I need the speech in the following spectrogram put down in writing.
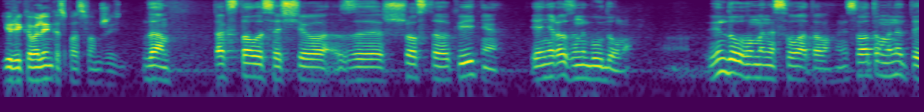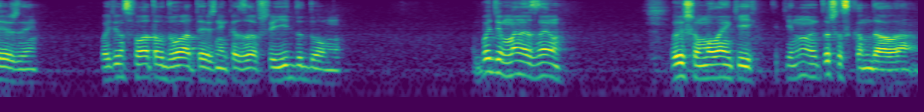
Юрий Коваленко спас вам жизнь? Да, так сталося, що з 6 квітня я ні разу не був вдома. Він довго мене сватав, він сватав мене тиждень. Потім сватав два тижні, казав, що їдь додому. А потім в мене з ним вийшов маленький такий, ну не то, що скандал, а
